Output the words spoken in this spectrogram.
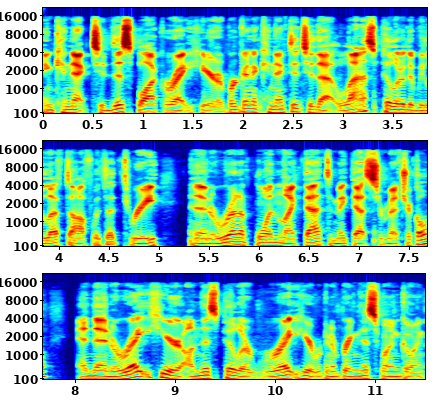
and connect to this block right here. We're gonna connect it to that last pillar that we left off with at three, and then run up one like that to make that symmetrical. And then right here on this pillar, right here, we're gonna bring this one going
